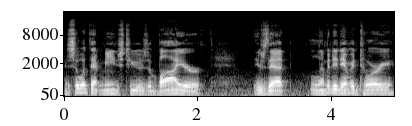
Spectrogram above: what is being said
And so, what that means to you as a buyer is that limited inventory,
